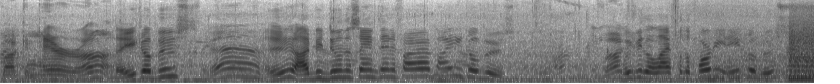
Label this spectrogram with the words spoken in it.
fucking tear her up. The EcoBoost? Yeah. Dude, I'd be doing the same thing if I had my EcoBoost. Fuck We'd be the life of the party in EcoBoost.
